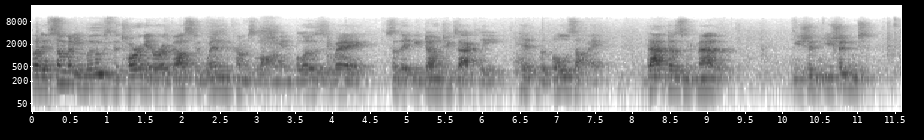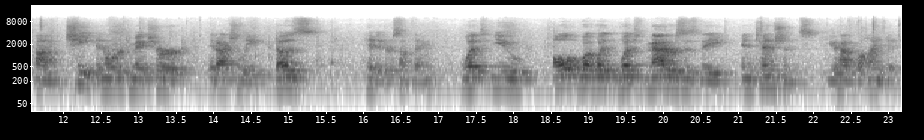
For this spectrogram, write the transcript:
But if somebody moves the target or a gust of wind comes along and blows it away so that you don't exactly hit the bullseye, that doesn't matter. You, should, you shouldn't um, cheat in order to make sure it actually does hit it or something. What you all what, what, what matters is the intentions you have behind it.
